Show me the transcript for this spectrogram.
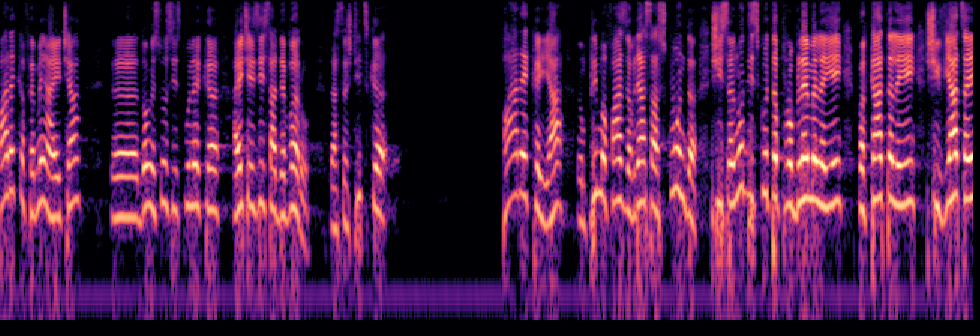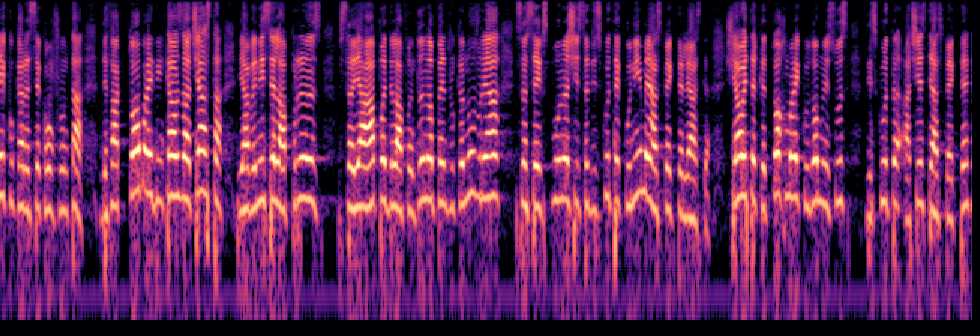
pare că femeia aici Domnul Iisus îi spune că aici e zis adevărul. Dar să știți că pare că ea, în primă fază, vrea să ascundă și să nu discută problemele ei, păcatele ei și viața ei cu care se confrunta. De fapt, tocmai din cauza aceasta, ea venise la prânz să ia apă de la fântână pentru că nu vrea să se expună și să discute cu nimeni aspectele astea. Și ea uite că tocmai cu Domnul Isus discută aceste aspecte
